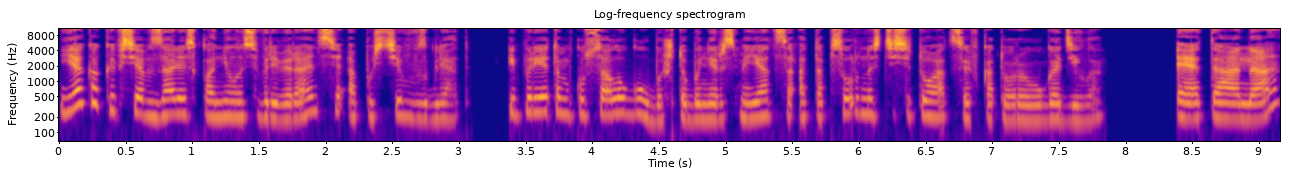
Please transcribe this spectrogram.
Я, как и все в зале, склонилась в реверансе, опустив взгляд, и при этом кусала губы, чтобы не рассмеяться от абсурдности ситуации, в которую угодила. «Это она?»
